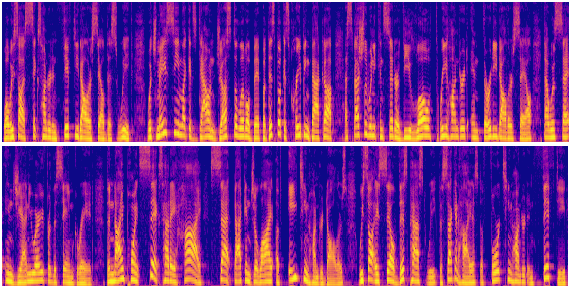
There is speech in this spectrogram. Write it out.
Well, well, we saw a $650 sale this week, which may seem like it's down just a little bit, but this book is creeping back up, especially when you consider the low $330 sale that was set in January for the same grade. The 9.6 had a high set back in July of $1,800. We saw a sale this past week, the second highest of $1,450.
